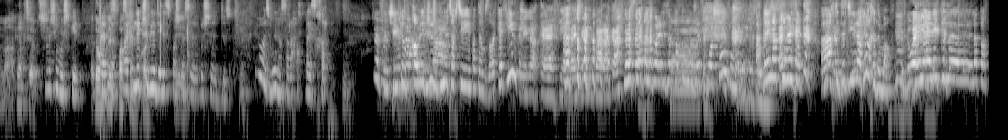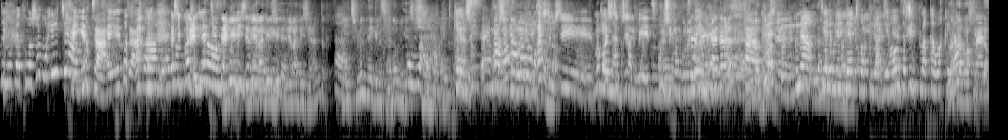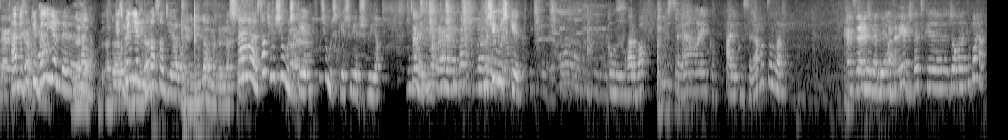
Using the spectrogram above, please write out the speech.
ما ما كتبتش. ماشي مشكل. هذا هو. ال espace غيخليك شوية ديال ال espace إيه. باش باش دوز أيوا زوينة صراحة. الله يسخر. فهمتي؟ كنبقاو لك جوج بيوت أختي فاطمة زهره كافيين؟ خلينا كافيين. الله يجعل البركة. الناس كيقلبوا على les appartements ديال chambres عطيناكم آه أختي درتي لنا غير الخدمة. قلنا عليك ال- l'appartement فيها trois chambres وحيدتيها حيدتها حيدتها باش يكون ما عندنا. اتساع اللي اللي غادي يجي اللي غادي يجي عندك. يتمنى يجلس هنا وما يجلسش في والله ال chambre العظيم. كاينة آه، ما بغاش تمشي ما بغاش تجي والله. كلشي كنقولوا المهم هذا. هنا ديال الوليدات تبارك الله عليهم درتي البلاكار واقيلا دابا آه مازال كيبان لي هذا كتبان لي. البلاصه ديالو آه صافي ماشي مشكل ماشي مشكل شوية بشويه. ماشي مشكل. كم المغاربه السلام عليكم. وعليكم السلام ورحمة الله. حمزه عجبتك جوهرة البحر.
